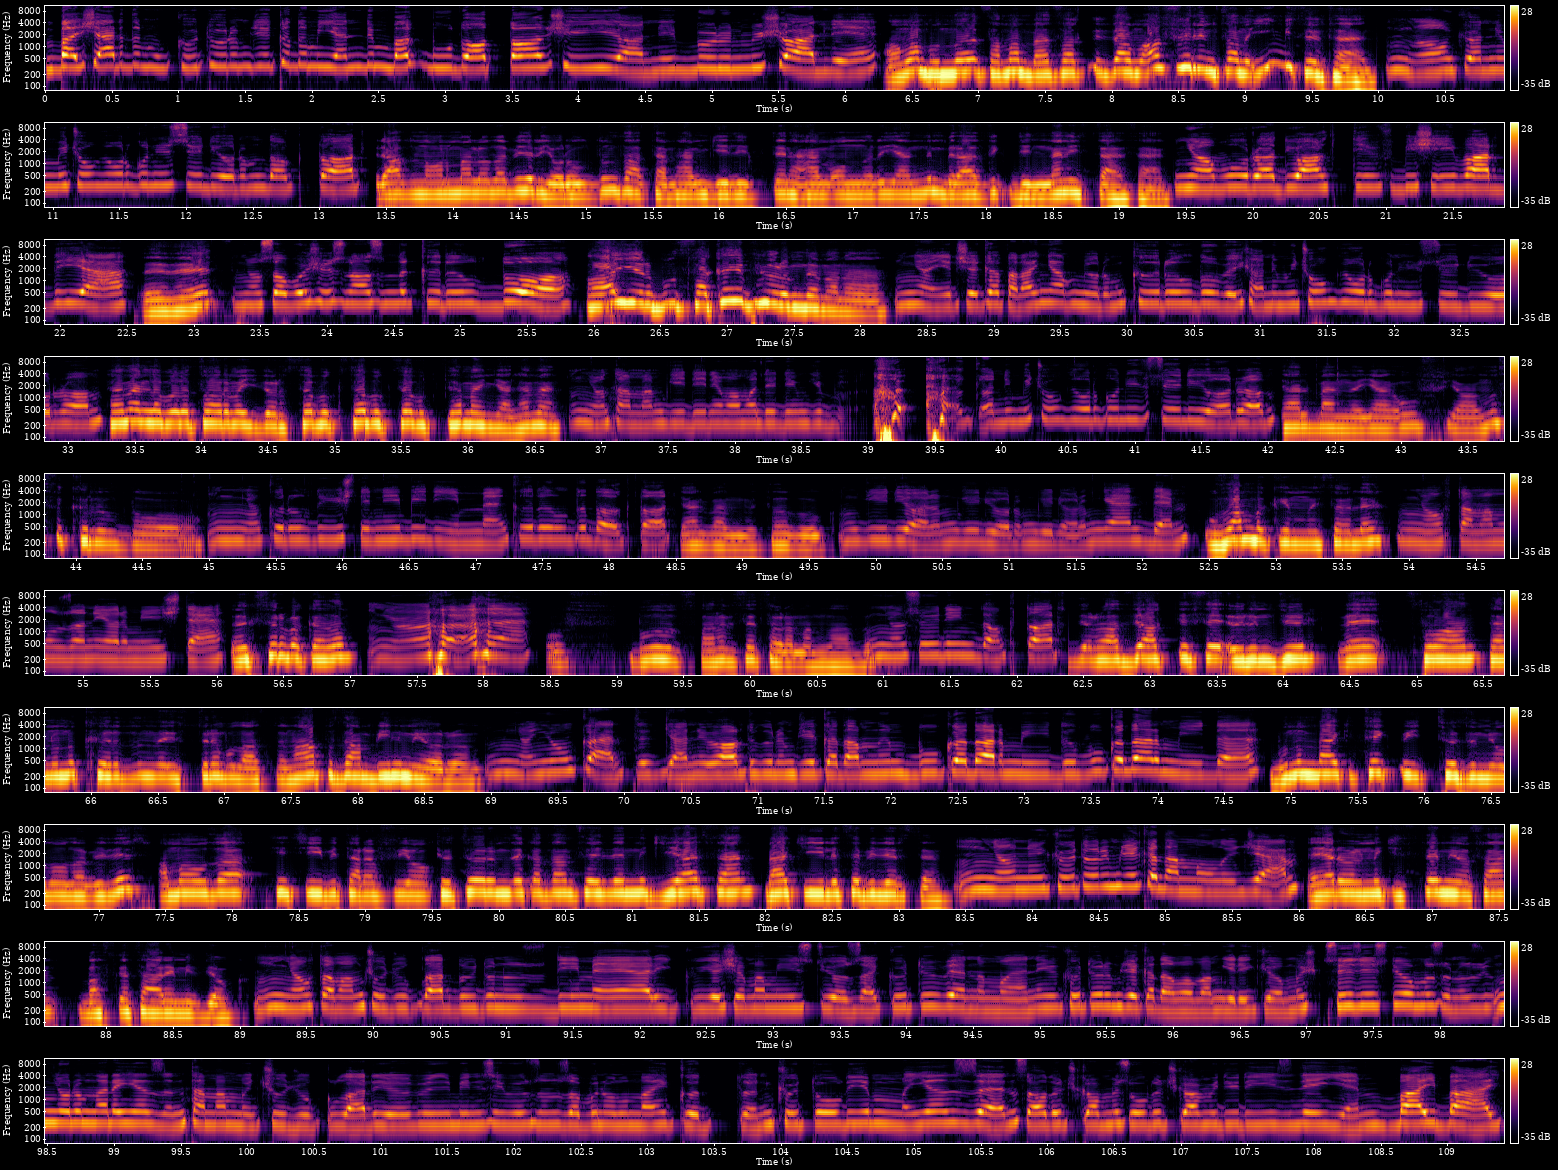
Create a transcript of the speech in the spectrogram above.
Başardım. Kötü örümcek adamı yendim. Bak bu da hatta şeyi yani bölünmüş hali. Ama bunları tamam ben saklayacağım. Aferin sana iyi misin sen? Ya, kendimi çok yorgun hissediyorum doktor. Biraz normal olabilir yoruldun zaten. Hem geliştin hem onları yendin. Birazcık dinlen istersen. Ya bu radyoaktif bir şey vardı ya. Evet. Ya savaş esnasında kırıldı o. Hayır bu şaka yapıyorum de bana. Ya hayır şaka falan yapmıyorum. Kırıldı ve kendimi çok yorgun hissediyorum. Hemen laboratuvarıma gidiyoruz. Çabuk çabuk çabuk hemen gel hemen. Ya tamam gidelim ama dediğim gibi kendimi çok yorgun hissediyorum. Gel benle gel. Of ya nasıl kırıldı o? Ya kırıldı işte ne bileyim ben. Kırıldı doktor. Gel benle çabuk. Geliyorum geliyorum geliyorum geldim. Uzan bakayım ne söyle. Of tamam uzanıyorum işte. Öksür bakalım. Of bu sana bir şey sormam lazım. ya söyleyin doktor. Radyoaktifi ölümcül ve soğan sen onu kırdın ve üstüne bulaştı. Ne yapacağım bilmiyorum. Ya yok artık yani artık örümcek adamlığım bu kadar mıydı bu kadar mıydı? Bunun belki tek bir çözüm yolu olabilir ama o da hiç iyi bir tarafı yok. Kötü örümcek adam şeylerini giyersen belki iyileşebilirsin. Yani kötü örümcek adam mı olacağım? Eğer ölmek istemiyorsan başka çaremiz yok. Ya tamam çocuklar duydunuz değil mi? Eğer yaşamamı istiyorsa kötü Venom yani kötü örümcek adam olmam gerekiyormuş. Siz istiyor musunuz? Yorumlara yazın tamam mı çocuklar? Beni seviyorsunuz abone olun like atın. Kötü olayım mı yazın. Sağda çıkan ve solda çıkan videoyu da izleyin. Bay bay.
